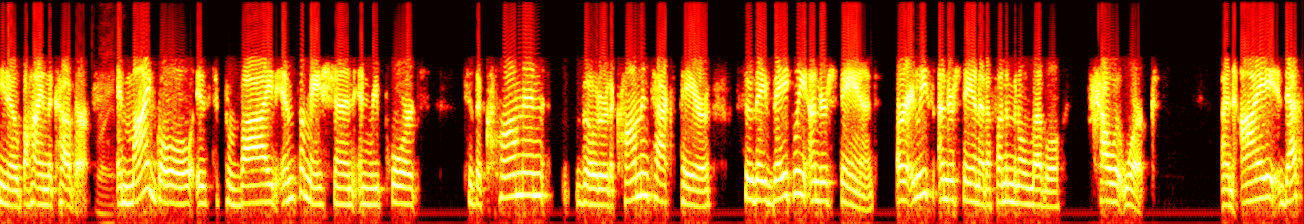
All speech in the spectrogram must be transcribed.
you know, behind the cover. Right. And my goal is to provide information and reports to the common voter, the common taxpayer, so they vaguely understand, or at least understand at a fundamental level, how it works. And I that's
